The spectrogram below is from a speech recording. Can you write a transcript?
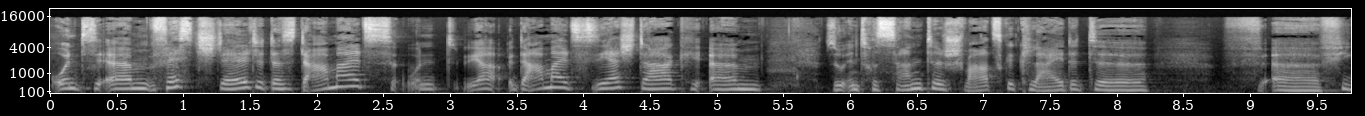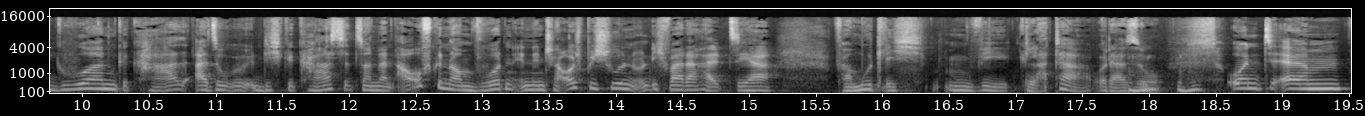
und ähm, feststellte, dass damals und ja damals sehr stark ähm, so interessante schwarz gekleidete äh, Figuren gecastet, also nicht gecastet, sondern aufgenommen wurden in den Schauspielschulen und ich war da halt sehr vermutlich irgendwie glatter oder so. Mhm, mhm, und ähm,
